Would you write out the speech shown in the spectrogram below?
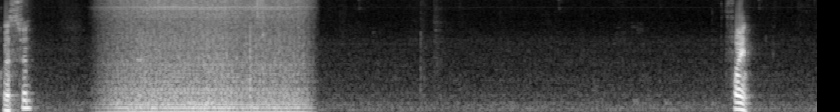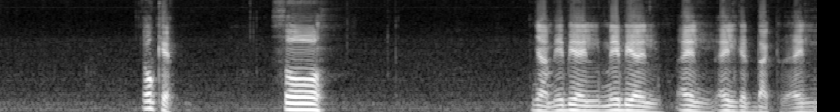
Question? Fine. Okay. So, yeah maybe I'll maybe I'll I'll I'll get back to that I'll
